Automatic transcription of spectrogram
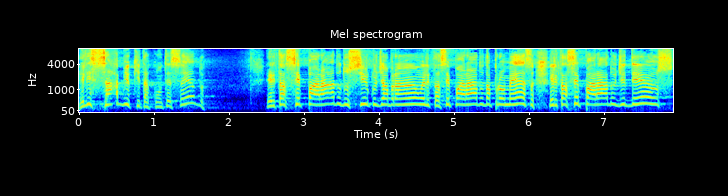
Ele sabe o que está acontecendo. Ele está separado do círculo de Abraão, ele está separado da promessa, ele está separado de Deus,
